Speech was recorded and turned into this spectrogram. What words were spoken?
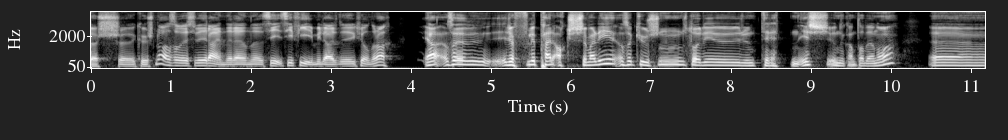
børskursen. Da. Altså hvis vi regner en eh, Si, si 4 milliarder kroner, da. Ja, altså røftlig per aksjeverdi. Altså kursen står i rundt 13-ish, i underkant av det nå. Uh,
